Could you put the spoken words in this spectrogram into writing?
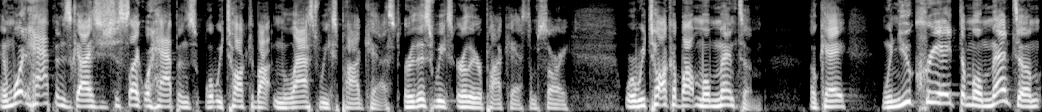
And what happens, guys, is just like what happens, what we talked about in the last week's podcast, or this week's earlier podcast, I'm sorry where we talk about momentum. Okay. When you create the momentum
